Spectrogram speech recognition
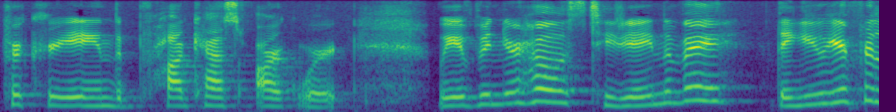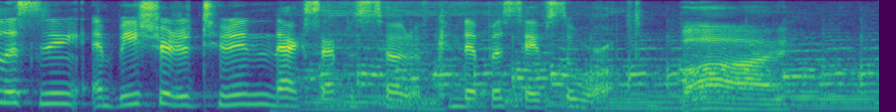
for creating the podcast artwork. We have been your hosts, TJ Neve. Thank you again for listening, and be sure to tune in next episode of Knippa Saves the World. Bye.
